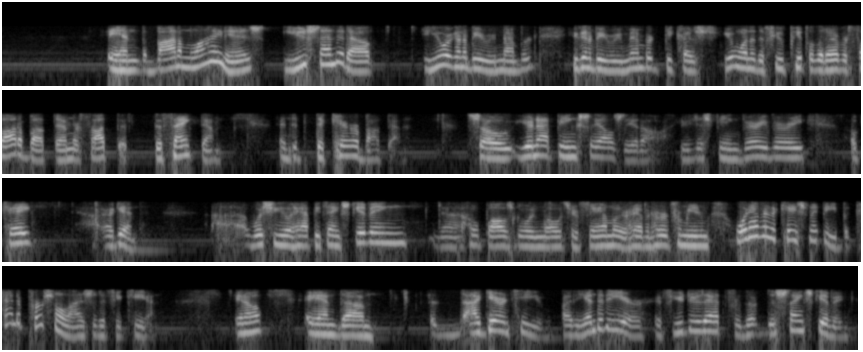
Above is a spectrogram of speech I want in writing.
And the bottom line is you send it out, you are going to be remembered. You're going to be remembered because you're one of the few people that ever thought about them or thought to, to thank them and to, to care about them. So you're not being salesy at all. You're just being very, very okay. Again, uh, wishing you a happy Thanksgiving. Uh, hope all's going well with your family or haven't heard from you. Whatever the case may be, but kind of personalize it if you can. You know, and um, I guarantee you, by the end of the year, if you do that for the, this Thanksgiving,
